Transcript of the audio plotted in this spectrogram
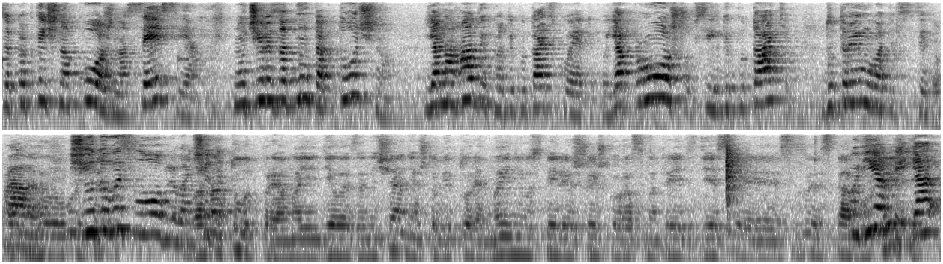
це практично кожна сесія, ну через одну так точно, я нагадую про депутатську етику. Я прошу всіх депутатів дотримуватися цих Та, правил щодо висловлювань, Она щодо тут прямо и делает замечание, что Виктория, мы не успели шишку рассмотреть здесь э, с, с повірте, шишки. я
